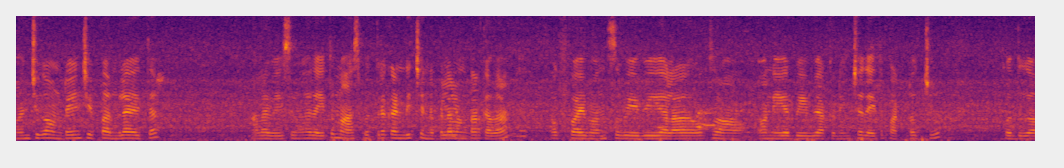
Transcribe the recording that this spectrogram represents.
మంచిగా ఉంటాయని చెప్పి అందులో అయితే అలా వేసాము అదైతే మా ఆసుపత్రికి అండి. చిన్నపిల్లలు ఉంటారు కదా. ఒక ఫైవ్ మంత్స్ బేబీ అలా ఒక వన్ ఇయర్ బేబీ అక్కడి నుంచి అదైతే పట్టవచ్చు కొద్దిగా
